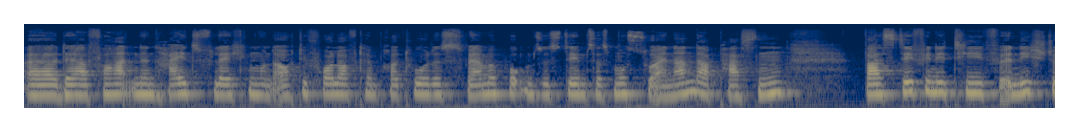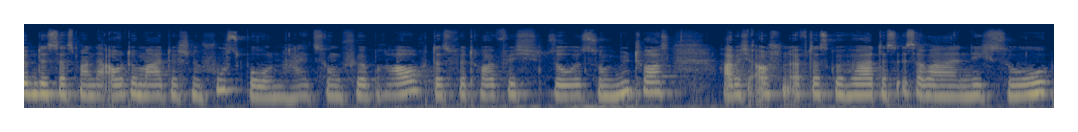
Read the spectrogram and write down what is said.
äh, der vorhandenen Heizflächen und auch die Vorlauftemperatur des Wärmepumpensystems. Das muss zueinander passen. Was definitiv nicht stimmt, ist, dass man da automatisch eine Fußbodenheizung für braucht. Das wird häufig so, ist so ein Mythos, habe ich auch schon öfters gehört. Das ist aber nicht so.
